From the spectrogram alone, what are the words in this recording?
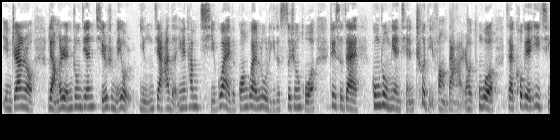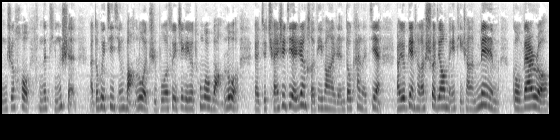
in general，两个人中间其实是没有赢家的，因为他们奇怪的光怪陆离的私生活，这次在。公众面前彻底放大，然后通过在 COVID 疫情之后停的庭审啊，都会进行网络直播，所以这个又通过网络，呃，就全世界任何地方的人都看得见，然后又变成了社交媒体上的 meme go viral，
